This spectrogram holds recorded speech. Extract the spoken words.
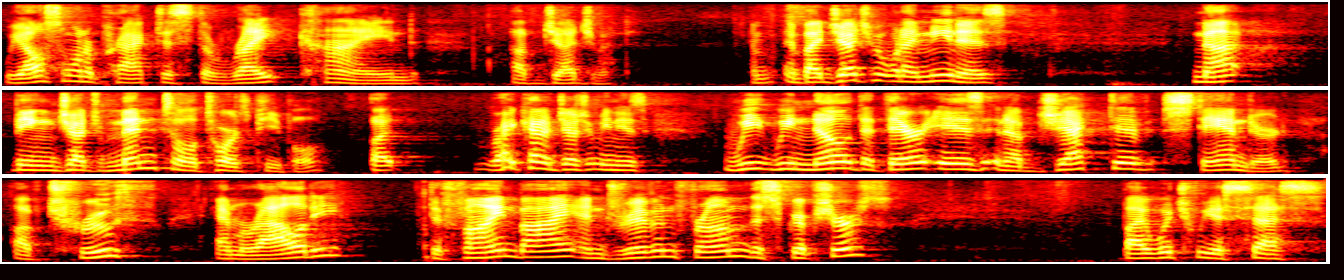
we also want to practice the right kind of judgment. And, and by judgment, what I mean is not being judgmental towards people, but right kind of judgment means we, we know that there is an objective standard of truth and morality defined by and driven from the scriptures by which we assess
